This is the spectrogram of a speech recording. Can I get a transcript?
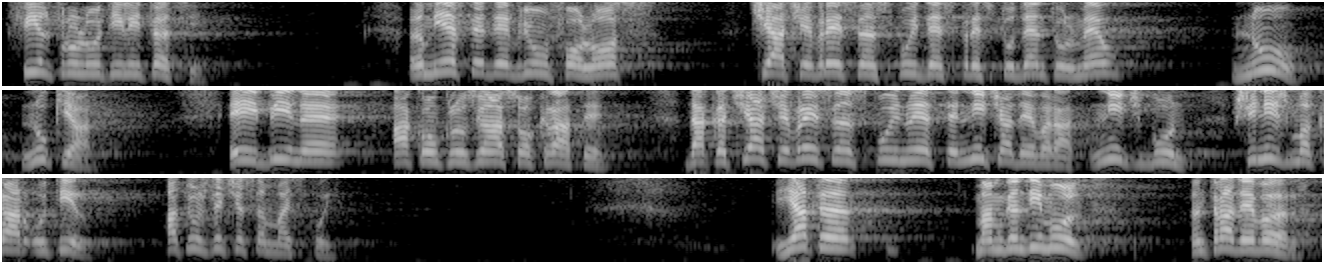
filtrul utilității. Îmi este de vreun folos ceea ce vrei să-mi spui despre studentul meu? Nu, nu chiar. Ei bine, a concluzionat Socrate, dacă ceea ce vrei să-mi spui nu este nici adevărat, nici bun și nici măcar util, atunci de ce să mai spui? Iată, m-am gândit mult, într-adevăr,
